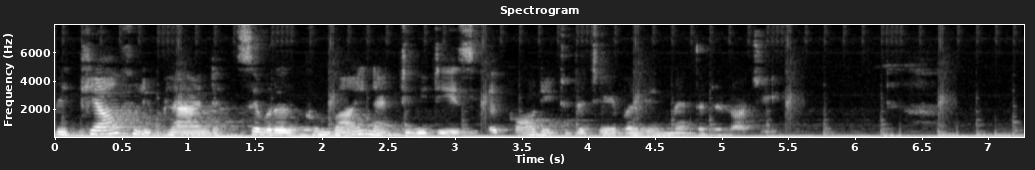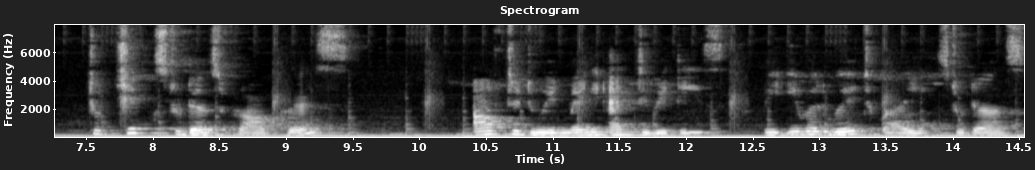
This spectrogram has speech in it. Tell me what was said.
We carefully planned several combined activities according to the table in methodology. To check students' progress, after doing many activities, we evaluate by students'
